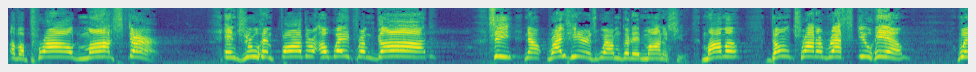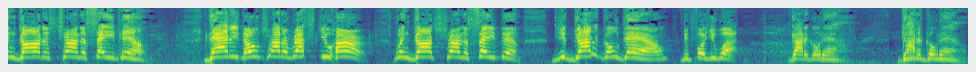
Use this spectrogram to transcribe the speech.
of a proud monster and drew him farther away from God. See, now right here is where I'm going to admonish you. Mama, don't try to rescue him when God is trying to save him. Daddy, don't try to rescue her when God's trying to save them. You got to go down before you what? Got to go down. Got to go down.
